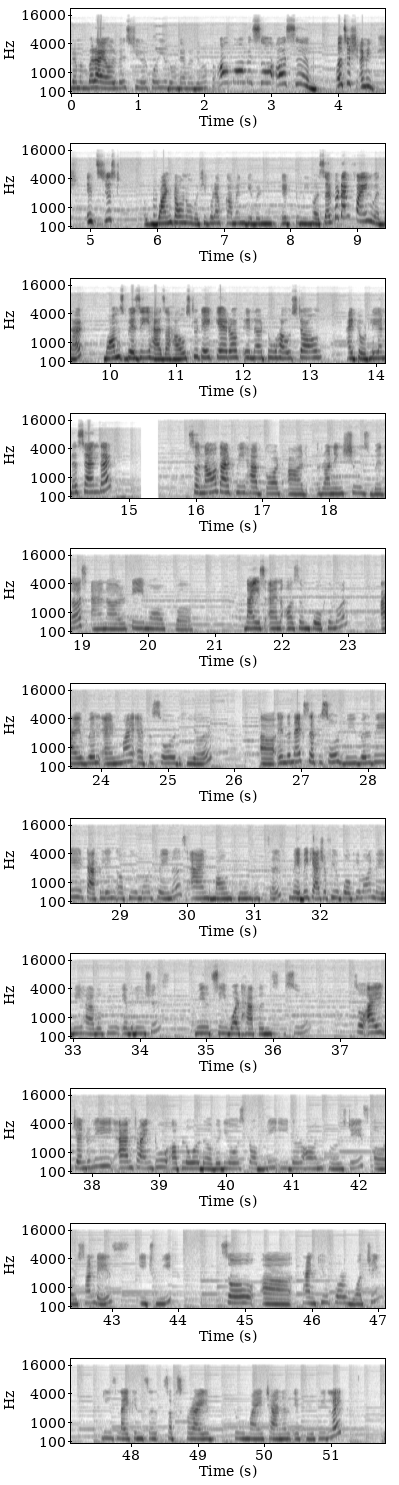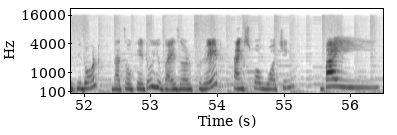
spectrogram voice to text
Remember, I always cheer for you, don't ever give up. Oh, mom is so awesome. Also, I mean, it's just one town over. She could have come and given it to me herself, but I'm fine with that. Mom's busy, has a house to take care of in a two house town. I totally understand that. So now that we have got our running shoes with us and our team of uh, nice and awesome Pokemon. I will end my episode here. Uh, in the next episode, we will be tackling a few more trainers and Mount Moon itself. Maybe catch a few Pokemon, maybe have a few evolutions. We'll see what happens soon. So, I generally am trying to upload uh, videos probably either on Thursdays or Sundays each week. So, uh, thank you for watching please like and su subscribe to my channel if you feel like if you don't that's okay too you guys are great thanks for watching bye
